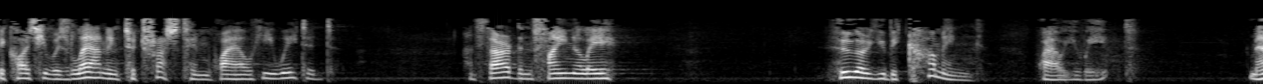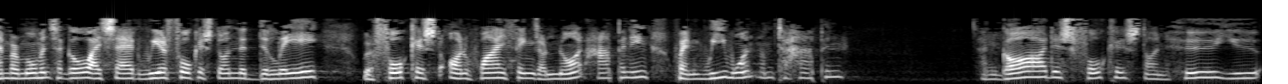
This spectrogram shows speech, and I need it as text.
Because he was learning to trust him while he waited. And third and finally, who are you becoming while you wait? Remember moments ago I said we're focused on the delay. We're focused on why things are not happening when we want them to happen. And God is focused on who you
